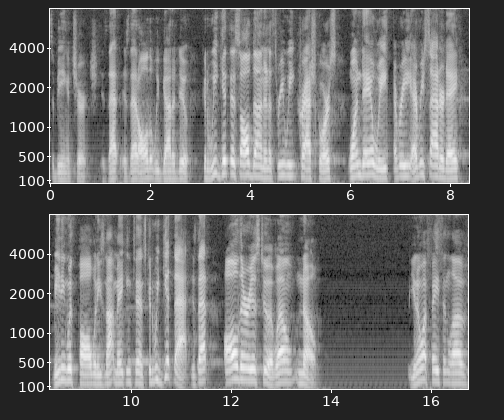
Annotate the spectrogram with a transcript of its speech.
to being a church? Is that, is that all that we've got to do? Could we get this all done in a three week crash course, one day a week, every, every Saturday, meeting with Paul when he's not making tents? Could we get that? Is that all there is to it? Well, no. You know what faith and love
